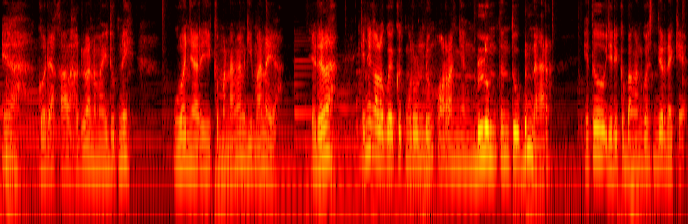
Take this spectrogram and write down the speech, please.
ya gue udah kalah duluan sama hidup nih. Gue nyari kemenangan gimana ya? Ya udahlah kayaknya kalau gue ikut ngerundung orang yang belum tentu benar itu jadi kebangan gue sendiri deh kayak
